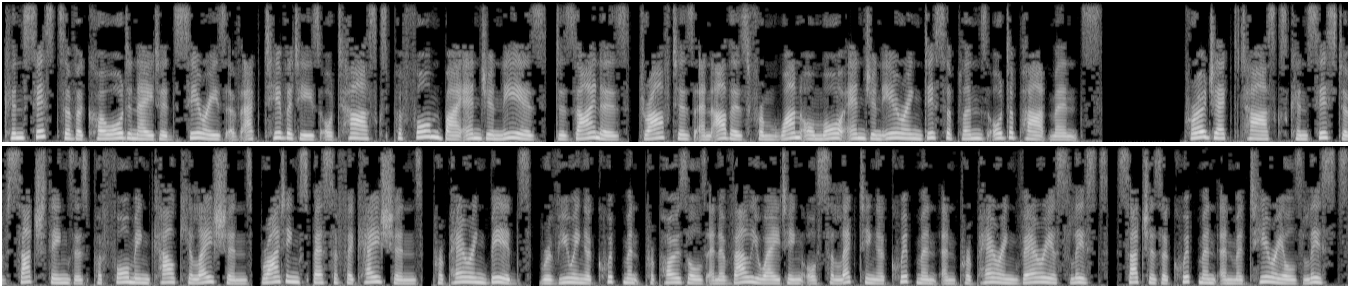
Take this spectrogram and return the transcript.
consists of a coordinated series of activities or tasks performed by engineers, designers, drafters and others from one or more engineering disciplines or departments. Project tasks consist of such things as performing calculations, writing specifications, preparing bids, reviewing equipment proposals and evaluating or selecting equipment and preparing various lists, such as equipment and materials lists,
